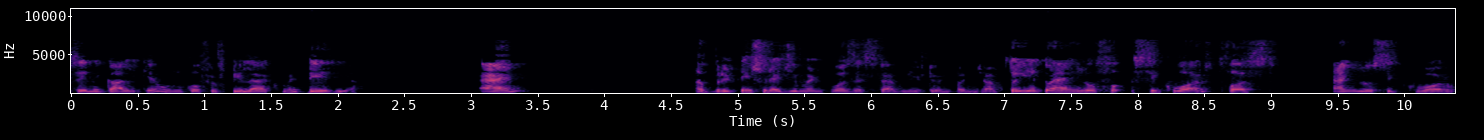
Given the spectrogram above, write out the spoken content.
से निकाल के उनको 50 लाख में दे दिया। And a British regiment was establish in Punjab तो ये तो Anglo Sikh war first Anglo Sikh war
